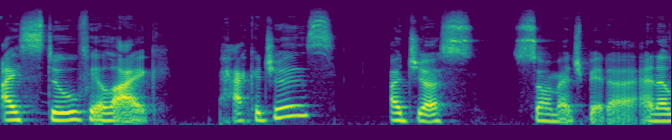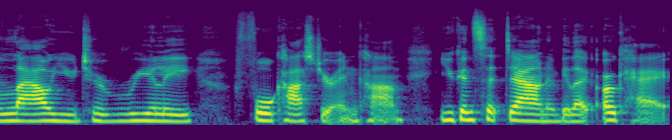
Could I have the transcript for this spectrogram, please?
I still feel like packages are just so much better and allow you to really forecast your income. You can sit down and be like, okay,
